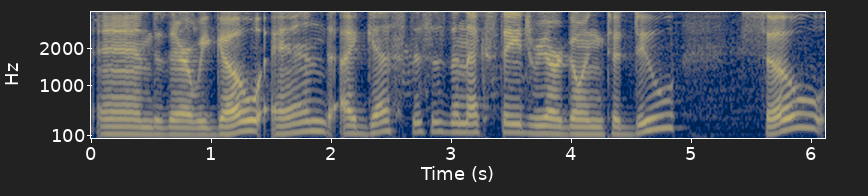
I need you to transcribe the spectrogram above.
And there we go. And I guess this is the next stage we are going to do. So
